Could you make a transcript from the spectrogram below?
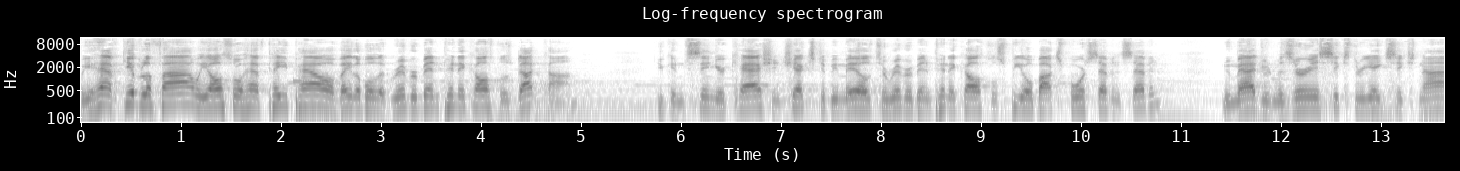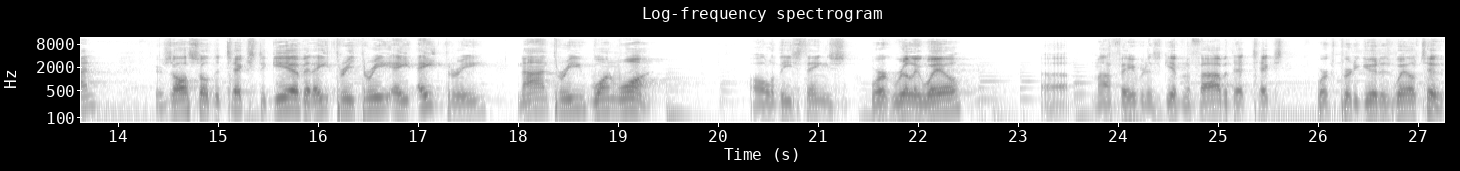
We have Givelify. We also have PayPal available at riverbendpentecostals.com. You can send your cash and checks to be mailed to Riverbend Pentecostals, P.O. Box 477, New Madrid, Missouri 63869. There's also the text to give at 833 883 9311. All of these things work really well. Uh, my favorite is Givelify, but that text works pretty good as well, too.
